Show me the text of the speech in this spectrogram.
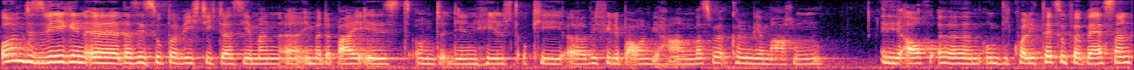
Und deswegen, äh, das ist super wichtig, dass jemand äh, immer dabei ist und denen hilft, okay, äh, wie viele Bauern wir haben, was wir, können wir machen, äh, auch äh, um die Qualität zu verbessern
